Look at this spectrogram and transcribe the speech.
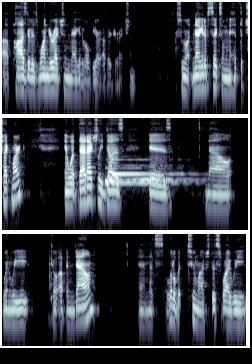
uh, positive is one direction, negative will be our other direction. So we want negative 6. I'm going to hit the check mark. And what that actually does is now when we go up and down, and that's a little bit too much. This is why we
